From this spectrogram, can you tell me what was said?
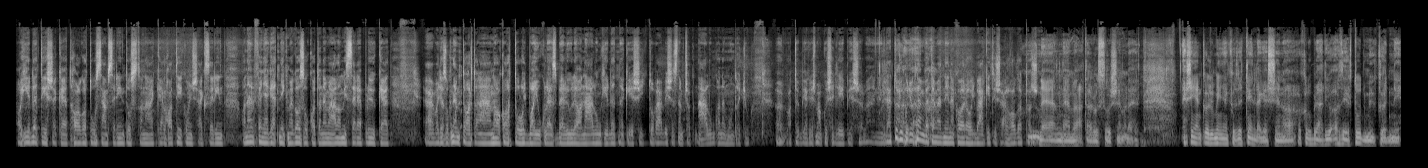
a hirdetéseket hallgatószám szerint osztanák el, hatékonyság szerint, ha nem fenyegetnék meg azokat a nem állami szereplőket, eh, vagy azok nem tartanának attól, hogy bajuk lesz belőle, a nálunk hirdetnek, és így tovább, és ezt nem csak nálunk, hanem mondhatjuk eh, a többiek, és már akkor is egy lépéssel benne. De hát tudjuk, hogy ők nem vetemednének arra, hogy bárkit is elhallgathasson. Nem, nem, hát arról szó sem lehet. És ilyen körülmények között ténylegesen a, a klubrádió azért tud működni,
